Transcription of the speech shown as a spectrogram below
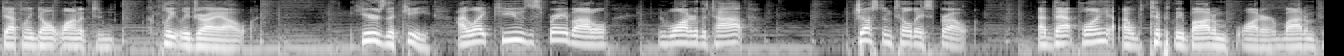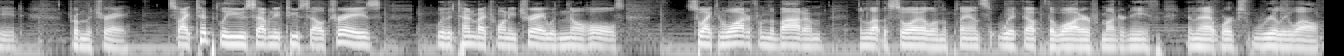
definitely don't want it to completely dry out. Here's the key I like to use the spray bottle and water the top just until they sprout. At that point, I will typically bottom water, bottom feed from the tray. So I typically use 72 cell trays with a 10 by 20 tray with no holes so I can water from the bottom and let the soil and the plants wick up the water from underneath, and that works really well.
